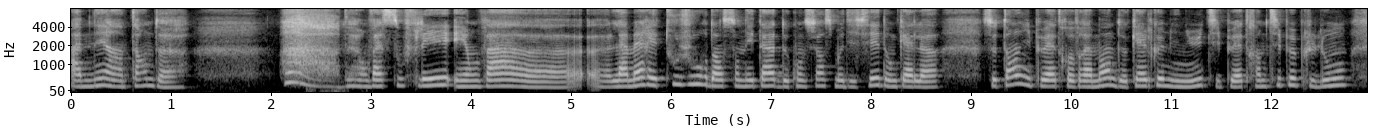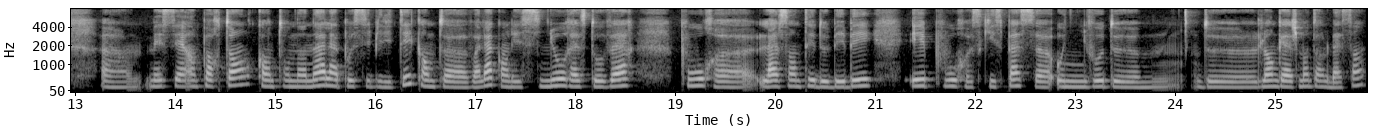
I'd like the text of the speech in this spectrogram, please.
amener un temps de, ah, on va souffler et on va. Euh, euh, la mère est toujours dans son état de conscience modifié, donc elle, euh, ce temps, il peut être vraiment de quelques minutes, il peut être un petit peu plus long, mais c'est important quand on en a la possibilité, quand voilà, quand les signaux restent ouverts pour la santé de bébé et pour ce qui se passe au niveau de, de l'engagement dans le bassin,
